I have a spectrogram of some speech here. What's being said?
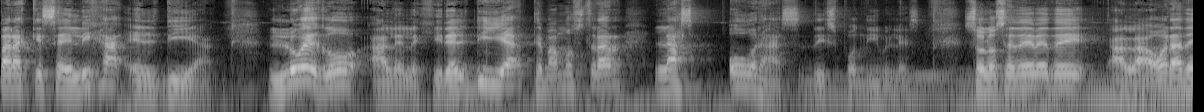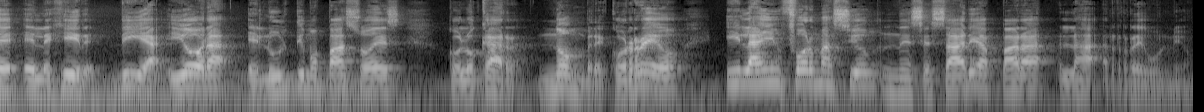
para que se elija el día. Luego, al elegir el día, te va a mostrar las horas disponibles. Solo se debe de, a la hora de elegir día y hora, el último paso es colocar nombre, correo y la información necesaria para la reunión.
